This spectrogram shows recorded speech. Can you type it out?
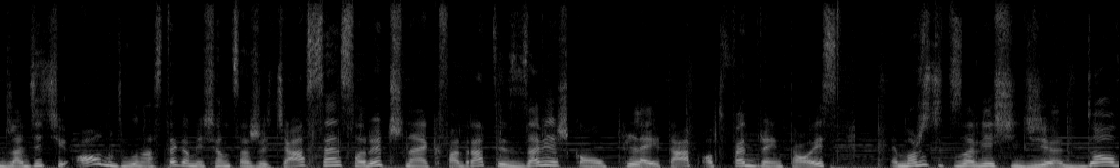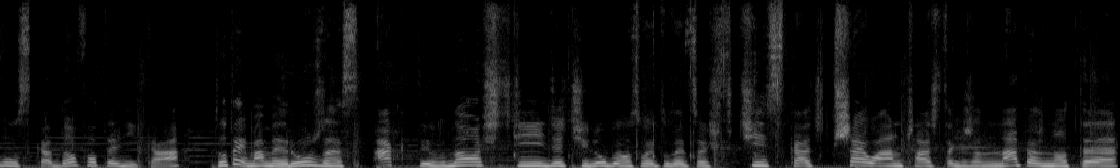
dla dzieci od 12 miesiąca życia. Sensoryczne kwadraty z zawieszką PlayTap od FatBrain Toys. Możecie to zawiesić do wózka, do fotelika. Tutaj mamy różne z aktywności. Dzieci lubią sobie tutaj coś wciskać, przełączać, także na pewno te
